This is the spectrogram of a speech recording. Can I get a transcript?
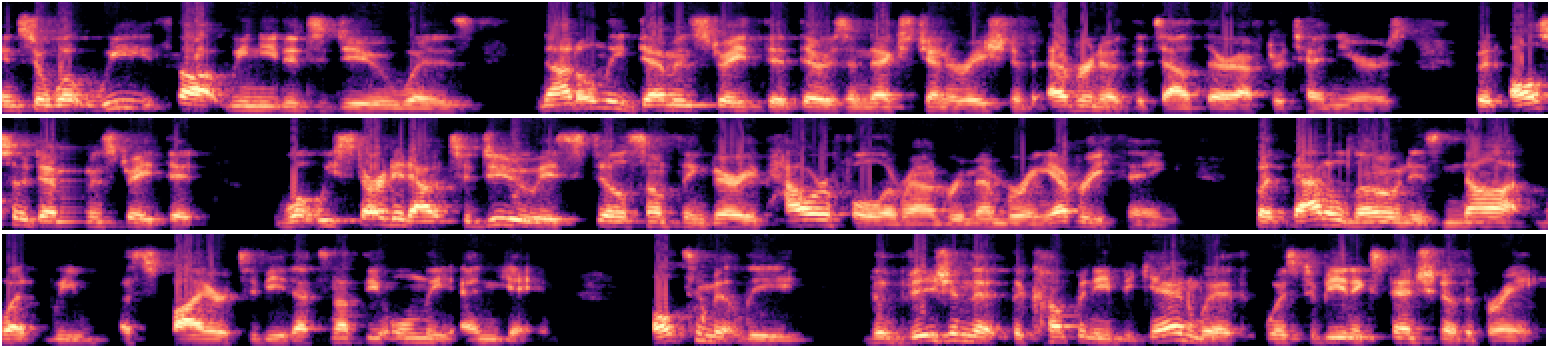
And so, what we thought we needed to do was not only demonstrate that there's a next generation of Evernote that's out there after 10 years, but also demonstrate that what we started out to do is still something very powerful around remembering everything but that alone is not what we aspire to be. That's not the only end game. Ultimately, the vision that the company began with was to be an extension of the brain.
